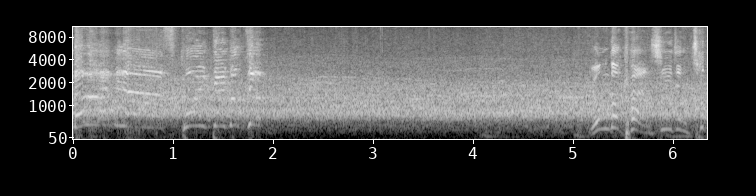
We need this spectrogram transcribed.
넘어갑니다. 스코어 1대1 동점. 용덕한 시즌 첫.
